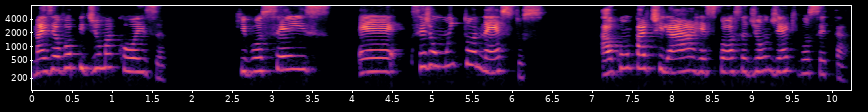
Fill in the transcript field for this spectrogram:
Mas eu vou pedir uma coisa, que vocês é, sejam muito honestos ao compartilhar a resposta de onde é que você está.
